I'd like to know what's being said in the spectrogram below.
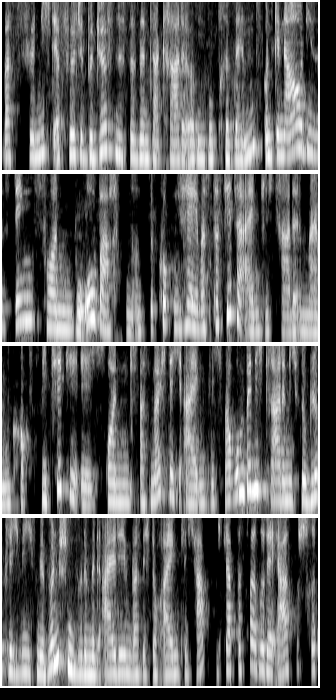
was für nicht erfüllte Bedürfnisse sind da gerade irgendwo präsent. Und genau dieses Ding von beobachten und zu gucken, hey, was passiert da eigentlich gerade in meinem Kopf? Wie ticke ich? Und was möchte ich eigentlich? Warum bin ich gerade nicht so glücklich, wie ich es mir wünschen würde mit all dem, was ich doch eigentlich habe? Ich glaube, das war so der erste Schritt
